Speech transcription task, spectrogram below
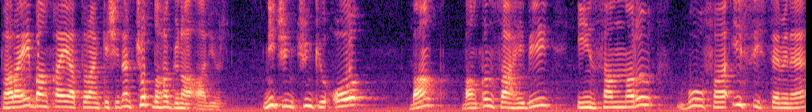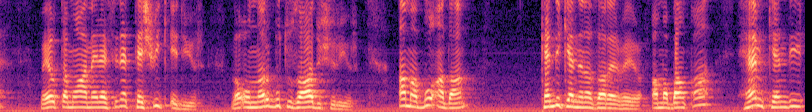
parayı bankaya yatıran kişiden çok daha günah alıyor. Niçin? Çünkü o bank bankın sahibi insanları bu faiz sistemine veyahut da muamelesine teşvik ediyor ve onları bu tuzağa düşürüyor. Ama bu adam kendi kendine zarar veriyor. Ama banka hem kendi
